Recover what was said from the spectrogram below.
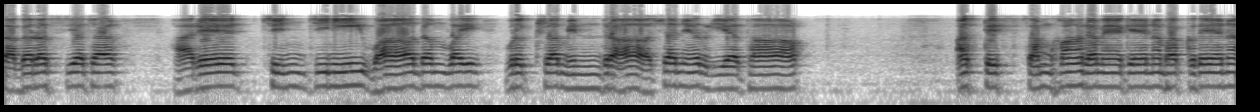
तगरस्य च हरेच्छिञ्चिनीवादं वै वृक्षमिन्द्राशनिर्यथा। अस्ति संहारमेकेन भक्तेन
